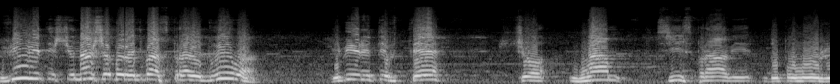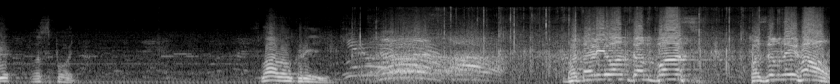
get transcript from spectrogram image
вірити, що наша боротьба справедлива, і вірити в те, що нам в цій справі допоможе Господь. Слава Україні! Батальйон Донбас, позивний Гал.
